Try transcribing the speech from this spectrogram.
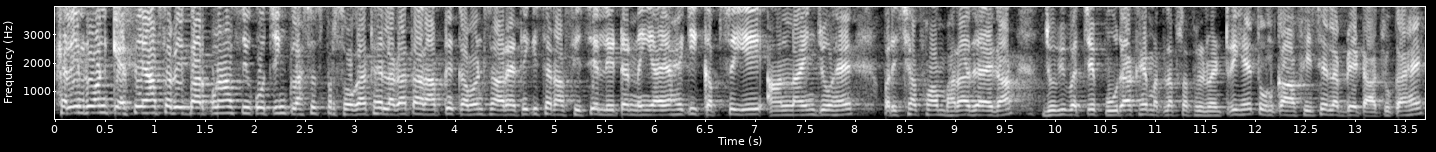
हेलो एवरीवन कैसे हैं आप सब? एक बार पुनः सी कोचिंग क्लासेस पर स्वागत है। लगातार आपके कमेंट्स आ रहे थे कि सर ऑफिशियल लेटर नहीं आया है कि कब से ये ऑनलाइन जो है परीक्षा फॉर्म भरा जाएगा। जो भी बच्चे पूरक है मतलब सप्लीमेंट्री है तो उनका ऑफिशियल अपडेट आ चुका है।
